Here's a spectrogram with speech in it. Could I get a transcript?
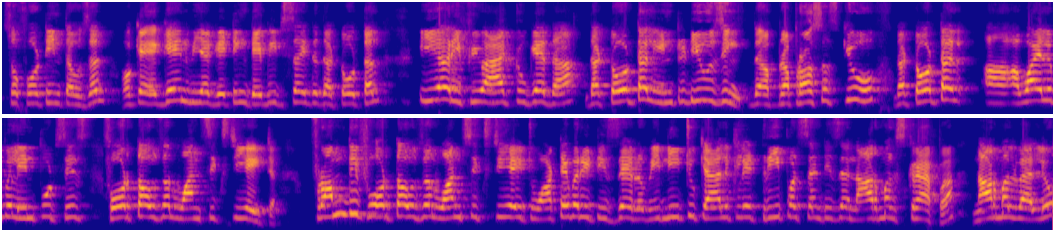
So 14,000 okay again we are getting debit side the total. Here if you add together the total introducing the, the process Q the total uh, available inputs is 4168 from the 4168 whatever it is there we need to calculate 3% is a normal scrap uh, normal value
